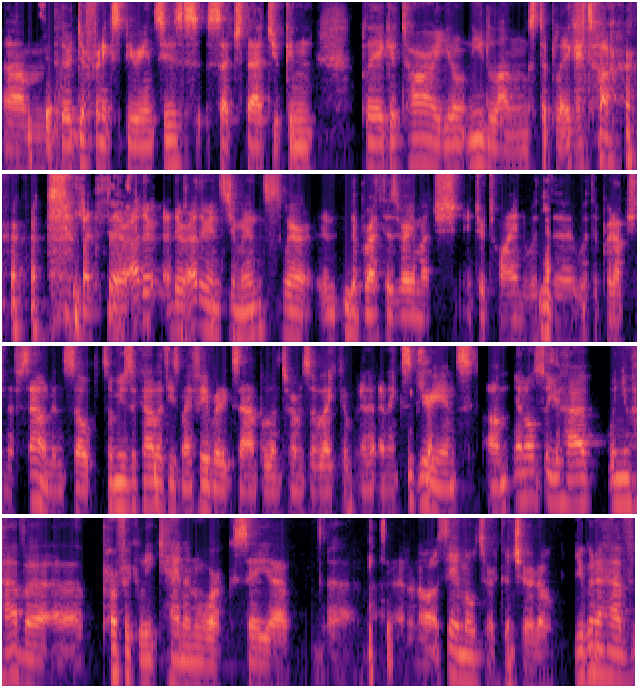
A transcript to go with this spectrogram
Um, there are different experiences such that you can play a guitar. You don't need lungs to play a guitar, but there are other there are other instruments where the breath is very much intertwined with yeah. the with the production of sound. And so, so musicality is my favorite example in terms of like a, an experience. Um, and also, you have when you have a, a perfectly canon work, say. Uh, uh, I don't know, say a Mozart concerto, you're going to have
